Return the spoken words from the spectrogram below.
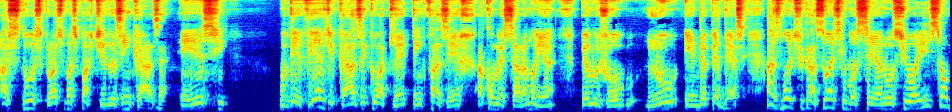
as duas próximas partidas em casa. É esse o dever de casa que o Atlético tem que fazer a começar amanhã pelo jogo no Independência. As modificações que você anunciou aí são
